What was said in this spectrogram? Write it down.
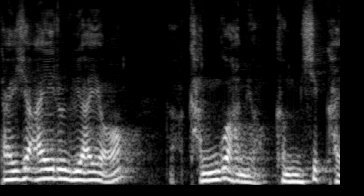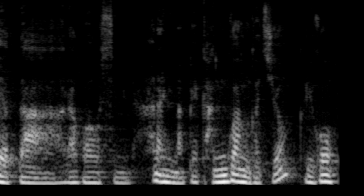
다윗이 아이를 위하여 간구하며 금식하였다라고 하고 있습니다. 하나님 앞에 간구한 거죠. 그리고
